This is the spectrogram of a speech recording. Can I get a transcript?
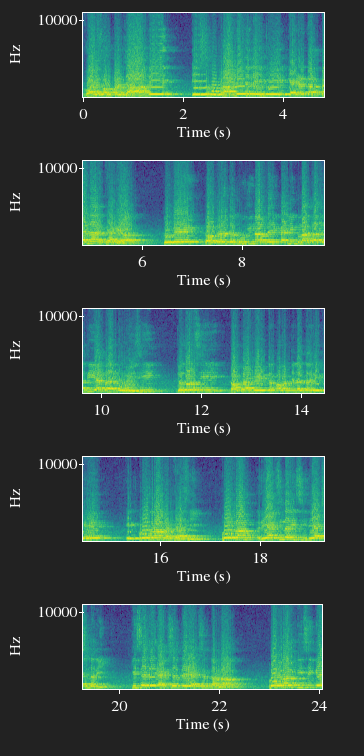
Voice of Punjab ਦੇ ਇਸ ਉਪਰਾਲੇ ਦੇ ਲਈ ਜੋ ਇਹ ਕੈਡਰ ਕੈਂਪ ਪਹਿਲਾਂ ਰੱਖਿਆ ਗਿਆ, ਕਿਉਂਕਿ ਡਾਕਟਰ ਜੱਗੂ ਜੀ ਨਾਲ ਮੇਰੀ ਪਹਿਲੀ ਮੁਲਾਕਾਤ 20 ਅਪ੍ਰੈਲ ਨੂੰ ਹੋਈ ਸੀ, ਜਦੋਂ ਅਸੀਂ ਡਾਕਟਰ ਅੰਬੇਡਕਰ ਭਵਨ ਜਲੰਧਰ ਵਿਖੇ ਇੱਕ ਪ੍ਰੋਗਰਾਮ ਰੱਖਿਆ ਸੀ। ਪ੍ਰੋਗਰਾਮ ਰਿਐਕਸ਼ਨਰੀ ਸੀ ਰਿਐਕਸ਼ਨਰੀ ਕਿਸੇ ਦੇ ਐਕਸ਼ਨ ਤੇ ਰਿਐਕਸ਼ਨ ਕਰਨਾ। ਪ੍ਰੋਗਰਾਮ ਕੀ ਸੀ ਕਿ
